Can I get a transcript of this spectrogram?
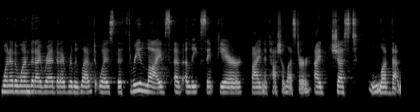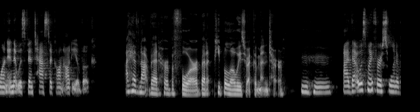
one other one that i read that i really loved was the three lives of alix st pierre by natasha lester i just loved that one and it was fantastic on audiobook. I have not read her before but people always recommend her. Mm-hmm. I, that was my first one of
